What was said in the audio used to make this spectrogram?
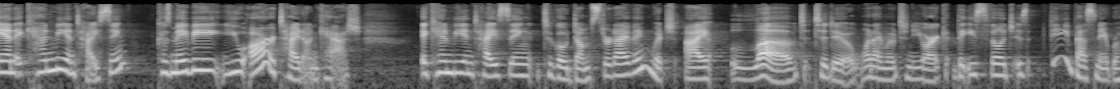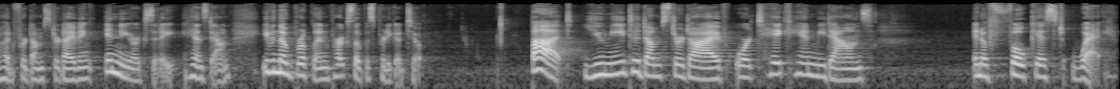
And it can be enticing because maybe you are tight on cash. It can be enticing to go dumpster diving, which I loved to do when I moved to New York. The East Village is the best neighborhood for dumpster diving in New York City, hands down, even though Brooklyn, Park Slope is pretty good too. But you need to dumpster dive or take hand me downs in a focused way.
